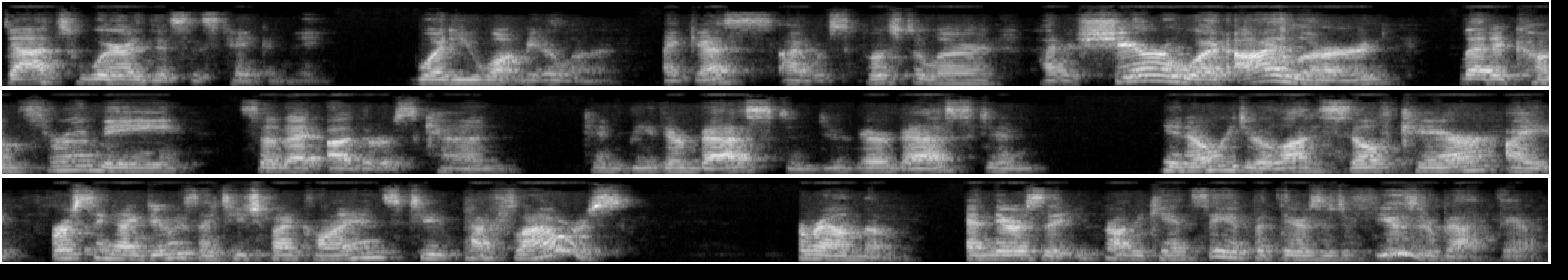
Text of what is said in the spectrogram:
that's where this has taken me. What do you want me to learn? I guess I was supposed to learn how to share what I learned, let it come through me so that others can can be their best and do their best and you know we do a lot of self-care i first thing i do is i teach my clients to have flowers around them and there's a you probably can't see it but there's a diffuser back there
